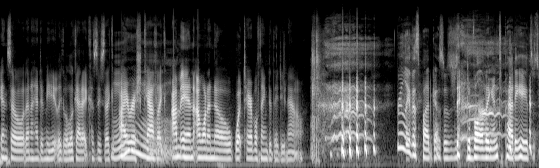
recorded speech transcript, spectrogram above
And so then I had to immediately go look at it because he's like Irish Catholic. Mm. I'm in. I want to know what terrible thing did they do now? Really, this podcast is just devolving into Patty hates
